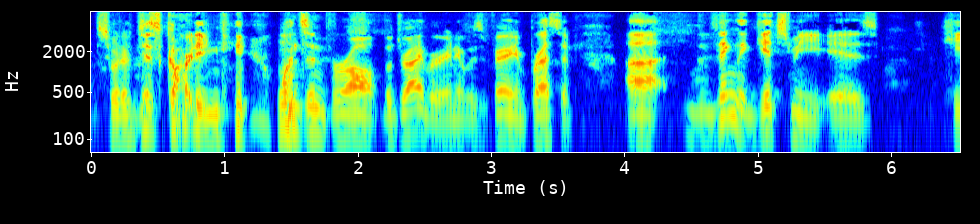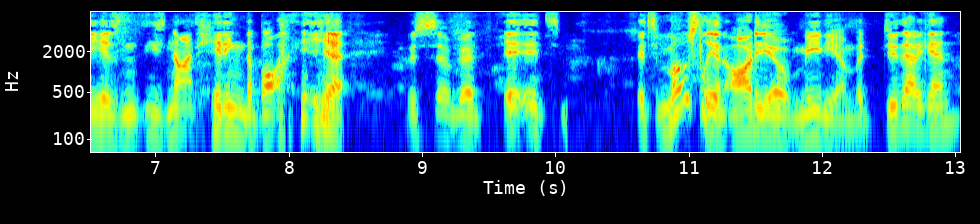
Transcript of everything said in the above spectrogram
of sort of discarding once and for all the driver, and it was very impressive. Uh, the thing that gets me is he is he's not hitting the ball. yeah, it was so good. It, it's it's mostly an audio medium, but do that again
